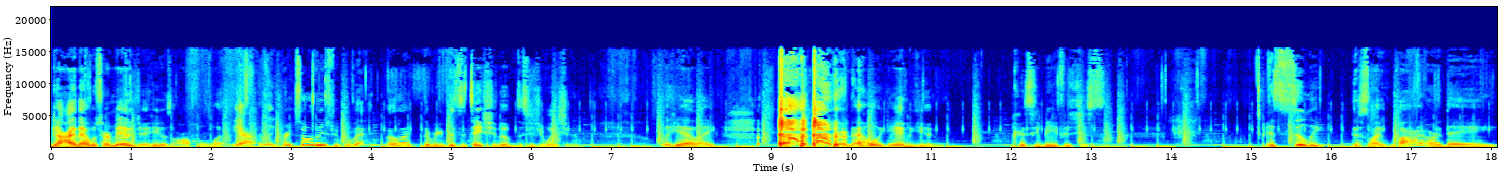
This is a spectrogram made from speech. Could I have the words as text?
guy that was her manager, he was awful. But yeah, like bring some of these people back. I like the revisitation of the situation. But yeah, like that whole Yandy and Chrissy beef is just it's silly. It's like why are they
